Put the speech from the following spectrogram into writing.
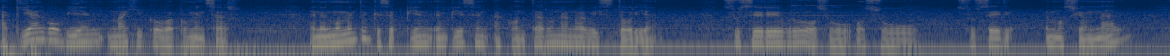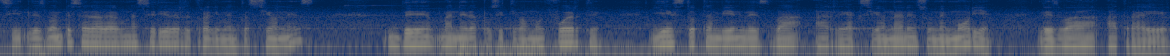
aquí algo bien mágico va a comenzar. En el momento en que se empiecen a contar una nueva historia, su cerebro o su, o su, su emocional ¿sí? les va a empezar a dar una serie de retroalimentaciones de manera positiva muy fuerte. Y esto también les va a reaccionar en su memoria, les va a atraer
